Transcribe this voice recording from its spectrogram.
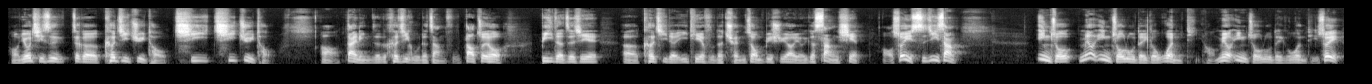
哦，尤其是这个科技巨头七七巨头哦，带领这个科技股的涨幅，到最后逼的这些呃科技的 E T F 的权重必须要有一个上限哦，所以实际上硬着没有硬着陆的一个问题哈，没有硬着陆的一个问题，所以。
